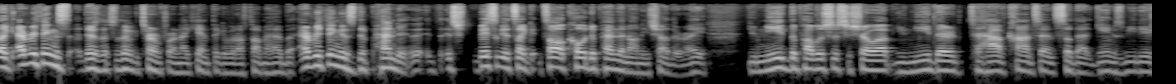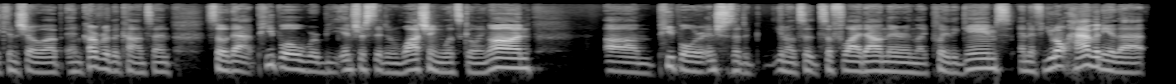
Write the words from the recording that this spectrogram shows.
like everything's there's a specific term for it and I can't think of it off the top of my head, but everything is dependent. It's basically it's like it's all codependent on each other, right? You need the publishers to show up, you need there to have content so that games media can show up and cover the content so that people will be interested in watching what's going on. Um, people are interested to you know to to fly down there and like play the games. And if you don't have any of that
